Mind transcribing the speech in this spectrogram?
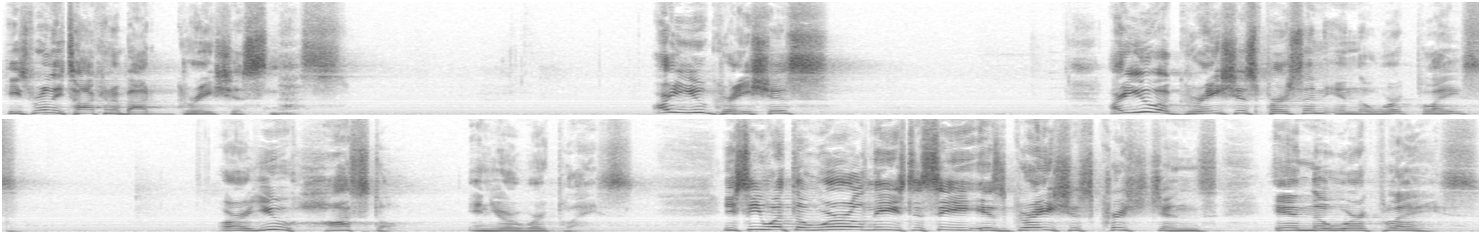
he's really talking about graciousness. Are you gracious? Are you a gracious person in the workplace? Or are you hostile in your workplace? You see, what the world needs to see is gracious Christians in the workplace.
